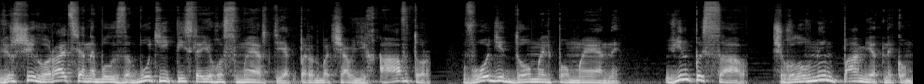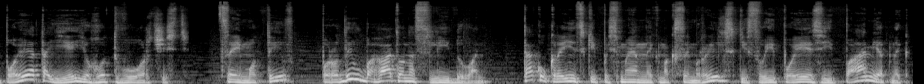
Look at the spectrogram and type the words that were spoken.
Вірші Горація не були забуті й після його смерті, як передбачав їх автор Воді Домель Помени. Він писав, що головним пам'ятником поета є його творчість. Цей мотив породив багато наслідувань. Так український письменник Максим Рильський в своїй поезії Пам'ятник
